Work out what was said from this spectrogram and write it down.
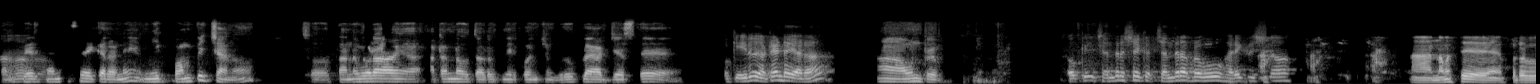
తన ఆహా. పేరు చంద్రశేఖర్ అని. మీకు పంపించాను. సో తను కూడా అటెండ్ అవుతాడు. మీరు కొంచెం గ్రూప్లో యాడ్ చేస్తే ఓకే ఈరోజు అటెండ్ అయ్యారా? ఆ, అవును ప్రభు ఓకే చంద్రశేఖర్ చంద్ర ప్రభు హరే కృష్ణ నమస్తే ప్రభు.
